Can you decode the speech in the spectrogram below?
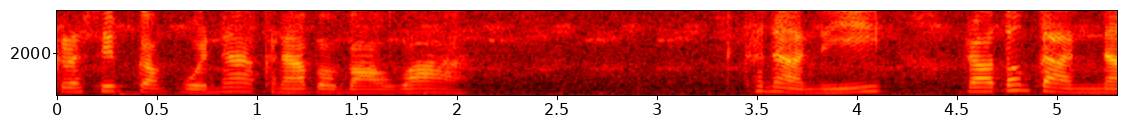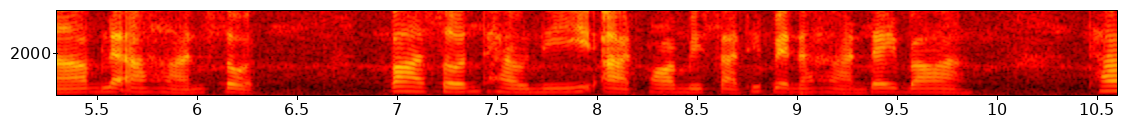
กระซิบกับหัวหน้าคณะเบาๆว่า ขณะนี้เราต้องการน้ำและอาหารสด ป่าสนแถวนี้อาจพอมีสัตว์ที่เป็นอาหารได้บ้าง ถ้า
